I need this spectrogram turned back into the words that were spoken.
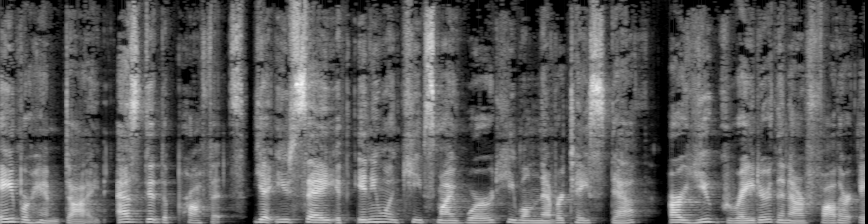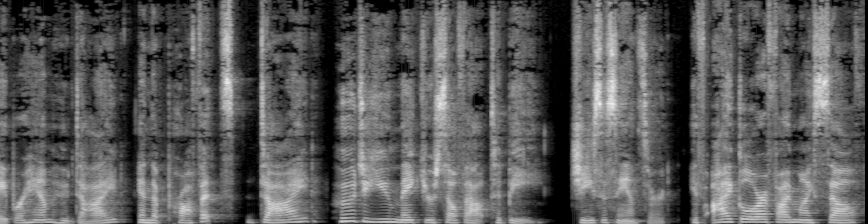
Abraham died, as did the prophets. Yet you say, if anyone keeps my word, he will never taste death. Are you greater than our father Abraham who died and the prophets died? Who do you make yourself out to be? Jesus answered, if I glorify myself,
